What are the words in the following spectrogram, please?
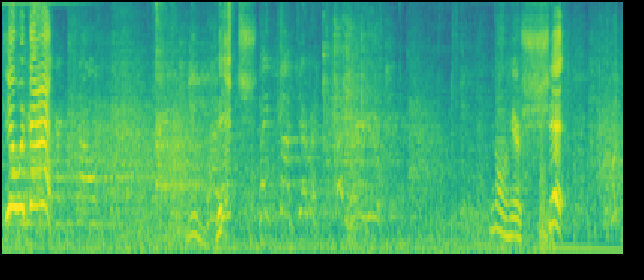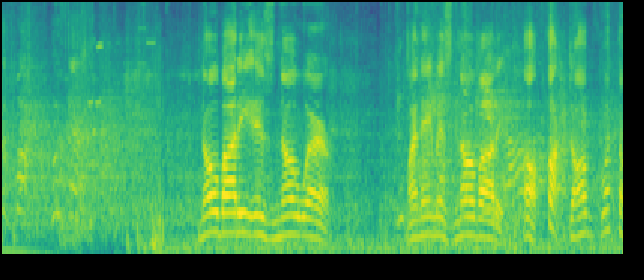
Deal with that, you bitch. You don't hear shit. What the fuck? Who's there? Nobody is nowhere. My name is Nobody. Oh, fuck, dog. What the?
